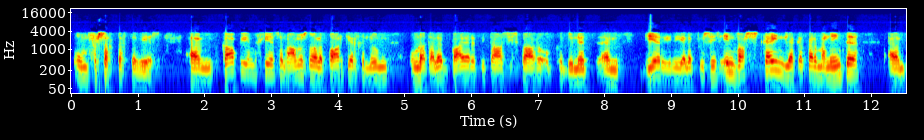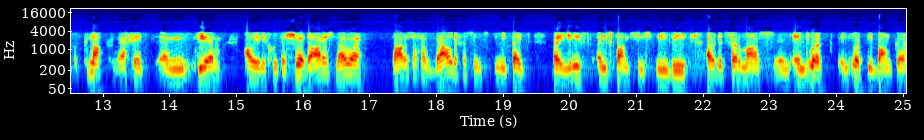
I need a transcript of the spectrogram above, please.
om versigtig te wees. Ehm um, KPMG se naam is nou al 'n paar keer genoem omdat hulle baie reputasieskade opgedoen het ehm um, deur hierdie hele proses en waarskynlik 'n permanente ehm um, knak weg het ehm um, deur al hierdie goeder. So daar is nou 'n daar is 'n geweldige sensitiwiteit by hierdie instansies, die die auditfirmas en en ook en ook die banke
